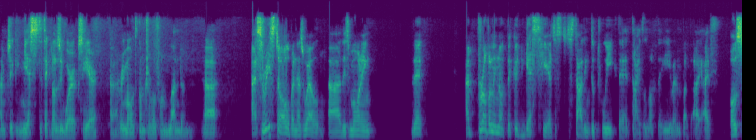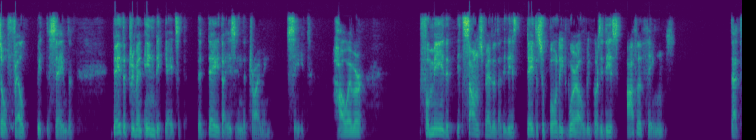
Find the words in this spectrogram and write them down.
I'm checking. Yes, the technology works here. Uh, remote control from London. Uh, as Risto opened as well uh, this morning, the, I'm probably not the good guest here, just starting to tweak the title of the event, but I, have also felt a bit the same that data driven indicates that the data is in the driving seat. However, for me, that it sounds better that it is data supported world because it is other things that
